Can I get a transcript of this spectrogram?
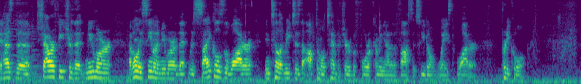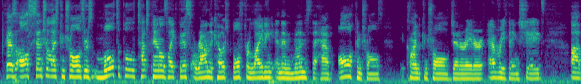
It has the shower feature that Newmar, I've only seen on Newmar, that recycles the water until it reaches the optimal temperature before coming out of the faucet so you don't waste water. Pretty cool. It has all centralized controls. There's multiple touch panels like this around the coach, both for lighting and then ones that have all controls, climate control, generator, everything, shades. Uh,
